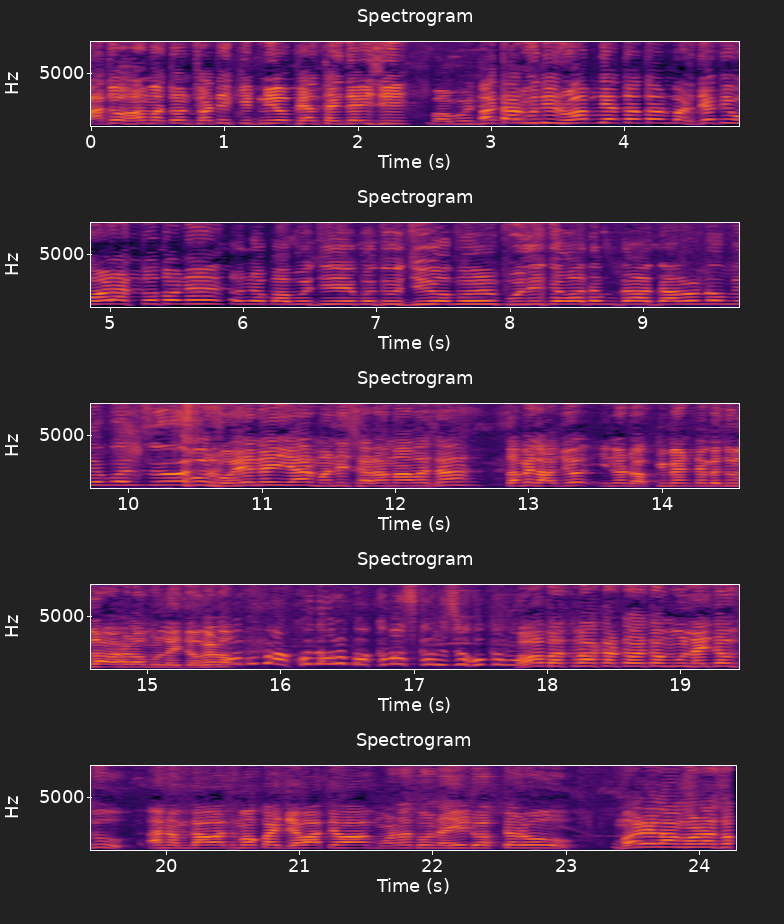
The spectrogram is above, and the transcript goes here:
હાજો હમ હતો ને છોથી કિડનીઓ ફેલ થઈ જાય છે. બાબુજી. અત્યાર સુધી રોપ દેતો તો ને બળધેથી વળાકતો તો ને. અરે બાબુજી એ બધું જીવોમાં ભૂલી જવાનો દારોનો મહેમાન છું. તું રોય નહીં યાર મને શરમ આવે છે. તમે લાવજો એનો ડોક્યુમેન્ટ ને બધું લાવો હેડો હું લઈ જાઉં હેડો આખો દારો બકવાસ કરું છું હું કરું હો બકવા કરતો હોય તો હું લઈ જાઉં છું. અને અમદાવાદમાં કોઈ જેવા તેવા માણસો નહીં ડોક્ટરો મરેલા માણસો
